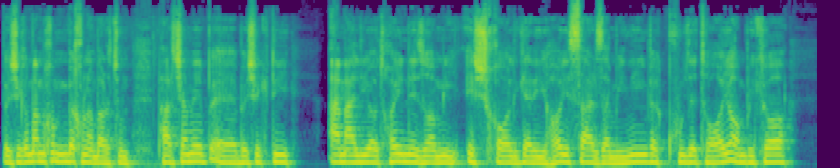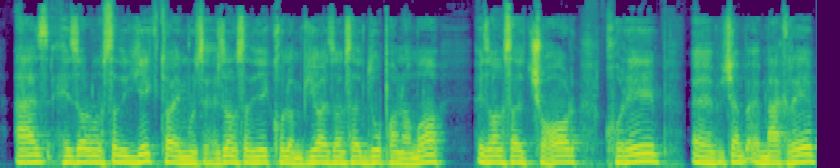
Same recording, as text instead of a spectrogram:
به شکل من می‌خوام بخونم براتون. پرچم به شکلی عملیات های نظامی اشغالگری های سرزمینی و های آمریکا از 1901 تا امروز 1901 کلمبیا 1902 پاناما 1904 کره مغرب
